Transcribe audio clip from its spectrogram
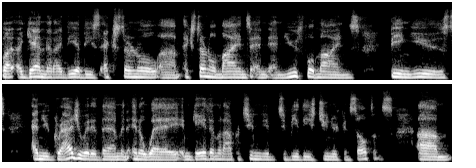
But again that idea of these external um, external minds and and youthful minds being used and you graduated them in, in a way and gave them an opportunity to be these junior consultants um,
